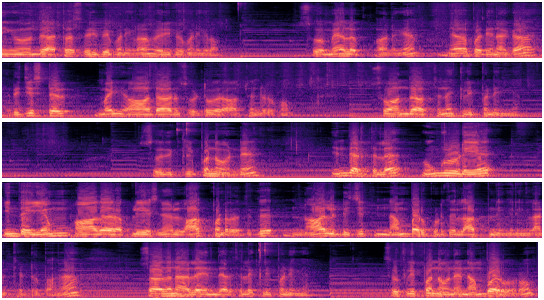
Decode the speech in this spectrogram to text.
நீங்கள் வந்து அட்ரஸ் வெரிஃபை பண்ணிக்கலாம் வெரிஃபை பண்ணிக்கலாம். ஸோ மேலே பாருங்கள் மேலே பார்த்தீங்கன்னாக்கா ரிஜிஸ்டர் மை ஆதார்னு சொல்லிட்டு ஒரு ஆப்ஷன் இருக்கும். ஸோ அந்த ஆப்ஷனை கிளிக் பண்ணிங்க ஸோ இது கிளிக் பண்ண உடனே இந்த இடத்துல உங்களுடைய இந்த எம் ஆதார் அப்ளிகேஷனை லாக் பண்ணுறதுக்கு நாலு டிஜிட் நம்பர் கொடுத்து லாக் பண்ணிக்கிறீங்களான்னு கேட்டிருப்பாங்க. ஸோ அதனால் இந்த இடத்துல கிளிக் பண்ணுங்க. ஸோ கிளிக் பண்ண உடனே நம்பர் வரும்.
